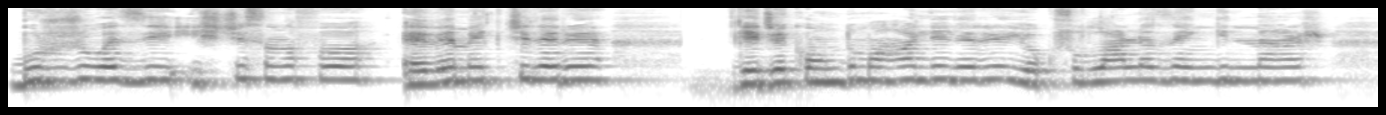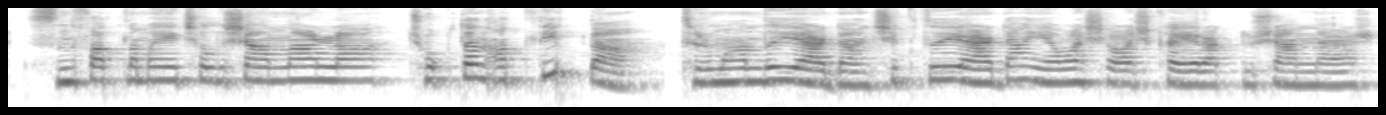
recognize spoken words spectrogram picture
Burjuvazi, işçi sınıfı, ev emekçileri, gece kondu mahalleleri, yoksullarla zenginler, sınıf atlamaya çalışanlarla çoktan atlayıp da tırmandığı yerden, çıktığı yerden yavaş yavaş kayarak düşenler,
